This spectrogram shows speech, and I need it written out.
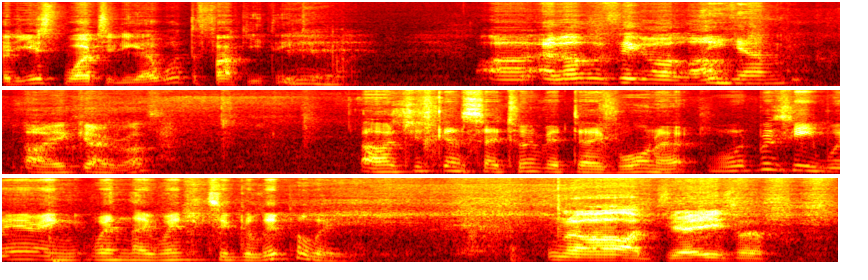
you just watch it, you go, what the fuck are you thinking? yeah. mate?" Uh, another thing I love. The, um, Oh, you go, Ross. I was just going to say, talking about Dave Warner, what was he wearing when they went to Gallipoli? Oh Jesus!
